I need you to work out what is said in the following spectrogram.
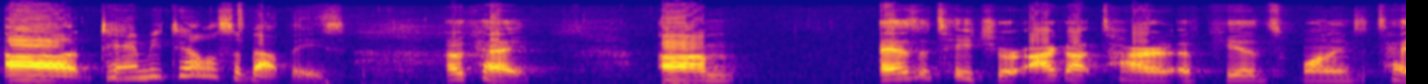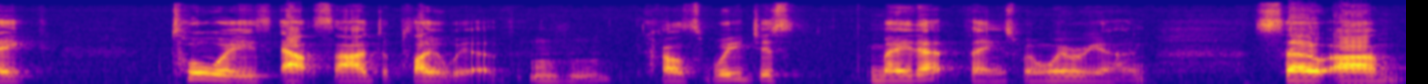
Uh, Tammy, tell us about these. Okay. Um, as a teacher, I got tired of kids wanting to take toys outside to play with because we just made up things when we were young. So um,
